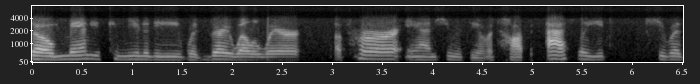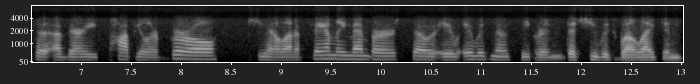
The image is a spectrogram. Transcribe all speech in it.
So Mandy's community was very well aware of her, and she was you know, a top athlete. She was a, a very popular girl. She had a lot of family members, so it, it was no secret that she was well liked and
